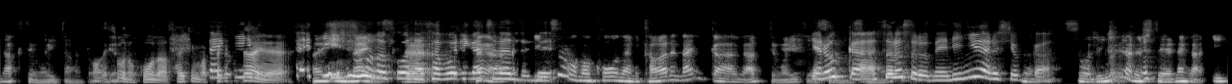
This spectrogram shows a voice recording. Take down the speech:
なくてもいいかなと思って。あいつものコーナー最近全くやってないね。い最近ないつものコーナーサボりがちなんでね。いつものコーナーに変わる何かがあってもいいけど。やろうか。そろそろね、リニューアルしよっうんか。そう、リニューアルして、なんかい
